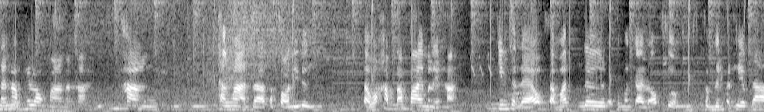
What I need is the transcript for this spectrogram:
แนะนำให้ลองมานะคะ ทางทางมาจจะซับซ้อนนิดนึง แต่ว่าขับตามป้ายมาเลยค่ะ กินเสร็จแล้วสามารถเดินออกกำลังกายรอบสวนสมเด็จพระเทพได้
